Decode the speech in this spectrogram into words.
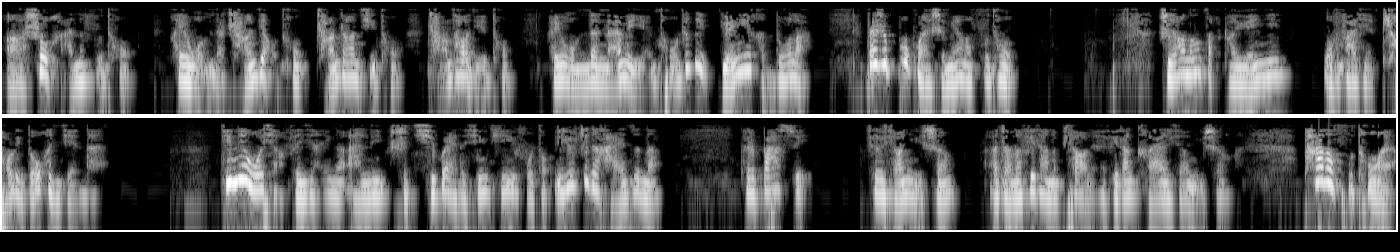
啊，受寒的腹痛，还有我们的肠绞痛、肠胀气痛、肠套结痛，还有我们的阑尾炎痛，这个原因很多了。但是不管什么样的腹痛，只要能找到原因，我发现调理都很简单。今天我想分享一个案例，是奇怪的星期一腹痛，也就是这个孩子呢，她是八岁，是个小女生。啊，长得非常的漂亮，非常可爱的小女生。她的腹痛呀，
